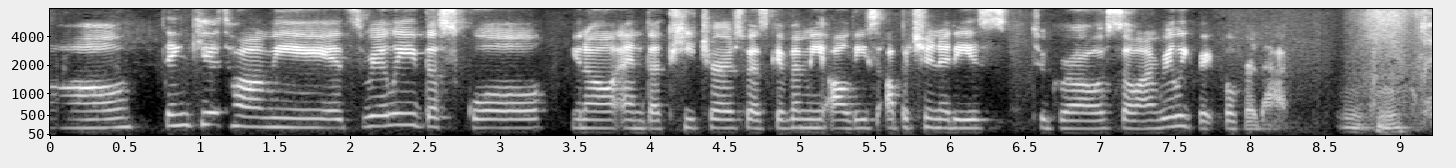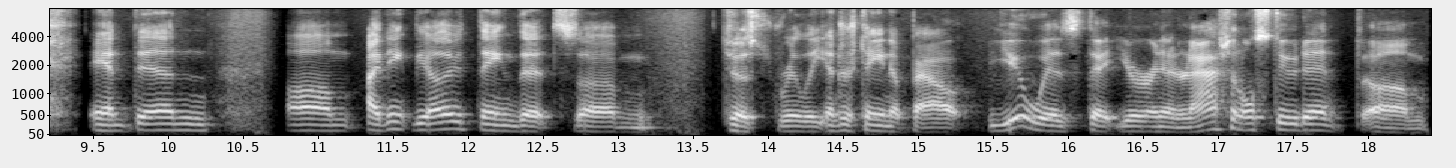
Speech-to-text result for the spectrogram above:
oh, thank you, Tommy. It's really the school, you know, and the teachers who has given me all these opportunities to grow. So I'm really grateful for that. Mm-hmm. And then um, I think the other thing that's um, just really interesting about you is that you're an international student, um,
